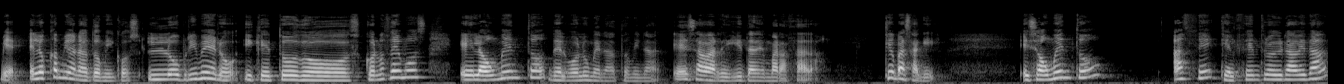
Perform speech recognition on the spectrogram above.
Bien, en los cambios anatómicos, lo primero y que todos conocemos, el aumento del volumen abdominal, esa barriguita de embarazada. ¿Qué pasa aquí? Ese aumento hace que el centro de gravedad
